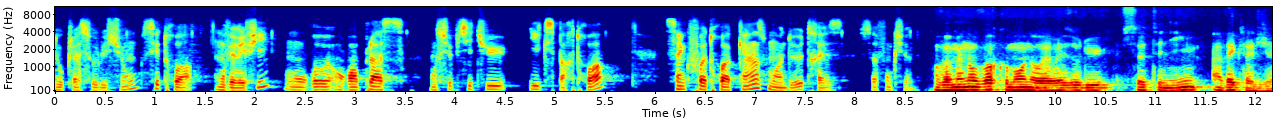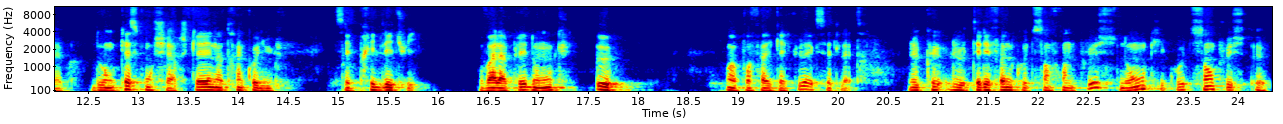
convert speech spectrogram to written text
Donc la solution, c'est 3. On vérifie, on, remplace, on substitue x par 3. 5 fois 3, 15, moins 2, 13. Ça fonctionne. On va maintenant voir comment on aurait résolu cette énigme avec l'algèbre. Donc qu'est-ce qu'on cherche? Quel est notre inconnu? C'est le prix de l'étui. On va l'appeler donc E. On va pouvoir faire le calcul avec cette lettre. Le, le, téléphone coûte 100 francs de plus, donc il coûte 100 plus E.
